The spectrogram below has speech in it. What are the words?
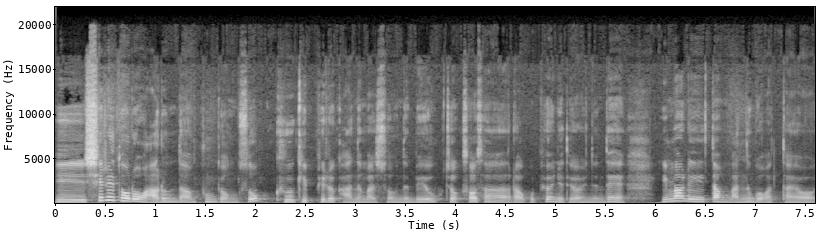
이 시리도록 아름다운 풍경 속 그 깊이를 가늠할 수 없는 매혹적 서사라고 표현이 되어 있는데 이 말이 딱 맞는 것 같아요.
